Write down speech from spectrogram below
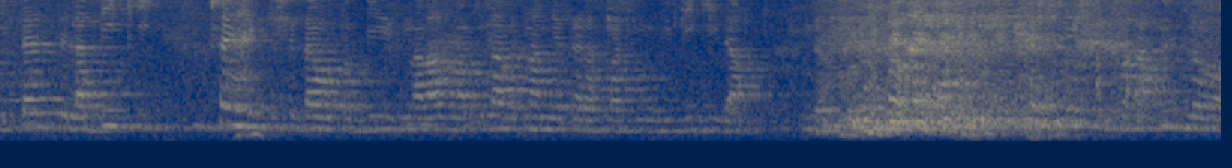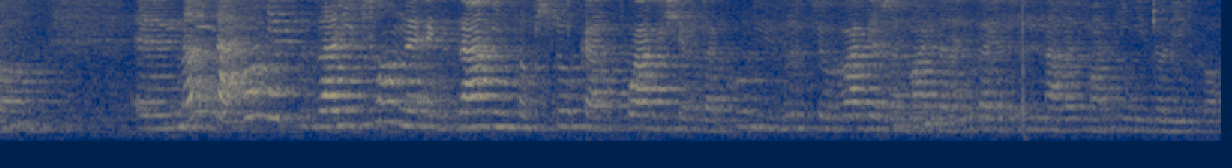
bitesty, labiki. Wszędzie, gdzie się dało, to bi znalazłam i nawet na mnie teraz Marcin mówi bigida. Już zaasymilowałam. E, No i na koniec zaliczony egzamin, to pszczółka pławi się w jacuzzi. Zwróćcie uwagę, że Magda tutaj nawet martini z oliwką e,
